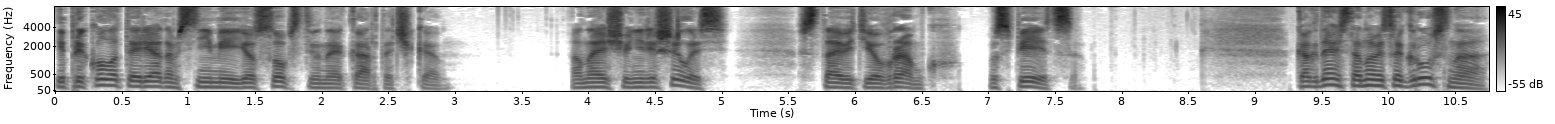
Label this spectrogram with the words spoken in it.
и приколотая рядом с ними ее собственная карточка. Она еще не решилась вставить ее в рамку. Успеется. Когда ей становится грустно,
